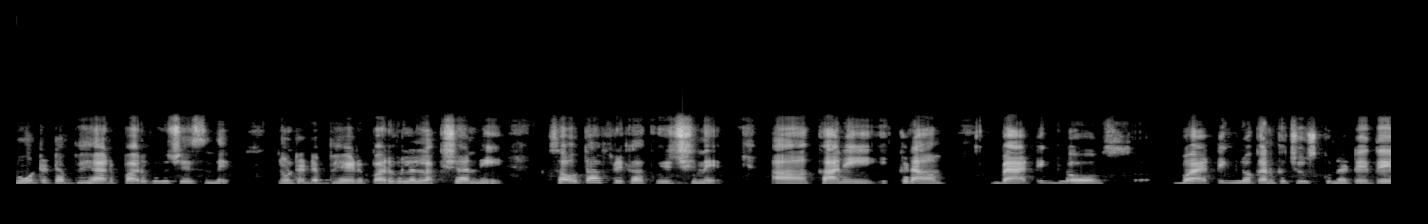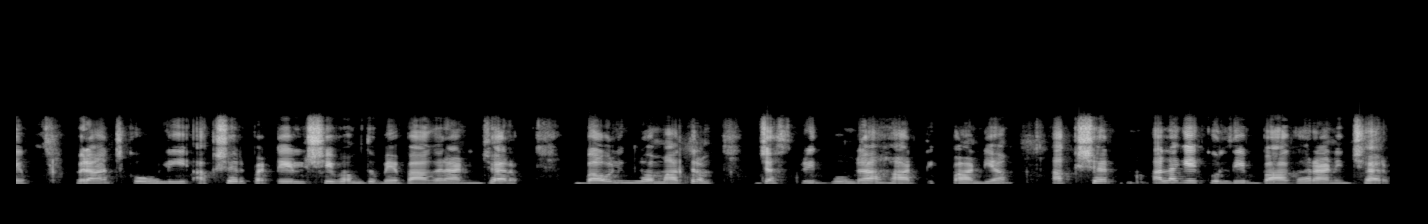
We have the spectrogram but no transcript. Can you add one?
నూట డెబ్బై ఆరు పరుగులు చేసింది. నూట డెబ్బై ఏడు పరుగుల లక్ష్యాన్ని సౌత్ ఆఫ్రికాకు ఇచ్చింది. కానీ ఇక్కడ బ్యాటింగ్లో బ్యాటింగ్లో కనుక చూసుకున్నట్టయితే విరాట్ కోహ్లీ అక్షర్ పటేల్ శివం దుబే బాగా రాణించారు. బౌలింగ్లో మాత్రం జస్ప్రీత్ బుమ్రా హార్దిక్ పాండ్యా అక్షర్ అలాగే కుల్దీప్ బాగా రాణించారు.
